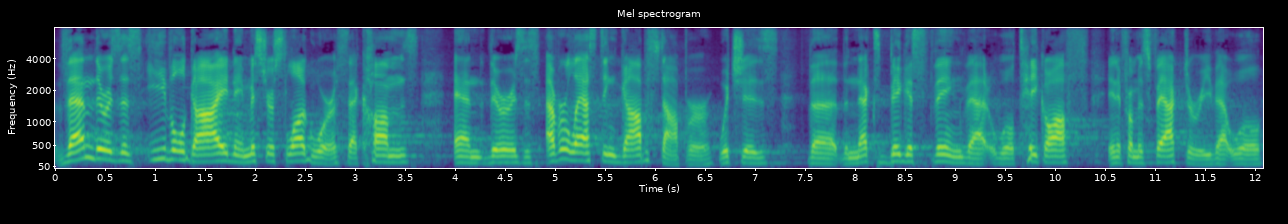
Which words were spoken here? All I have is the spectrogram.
Then there is this evil guy named Mr. Slugworth that comes, and there is this everlasting gobstopper, which is the, the next biggest thing that will take off in, from his factory that will,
